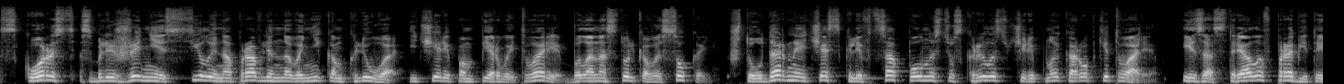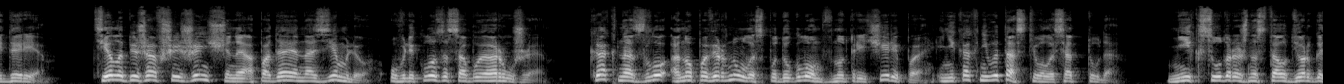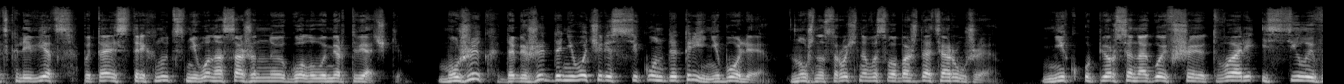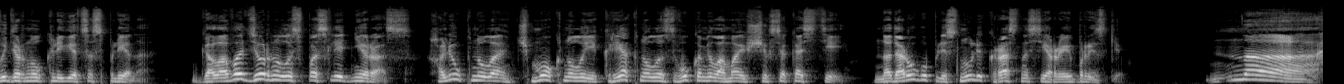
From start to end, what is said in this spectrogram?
Скорость сближения с силой направленного ником клюва и черепом первой твари была настолько высокой, что ударная часть клевца полностью скрылась в черепной коробке твари и застряла в пробитой дыре. Тело бежавшей женщины, опадая на землю, увлекло за собой оружие. Как назло, оно повернулось под углом внутри черепа и никак не вытаскивалось оттуда. Ник судорожно стал дергать клевец, пытаясь стряхнуть с него насаженную голову мертвячки. Мужик добежит до него через секунды три, не более. Нужно срочно высвобождать оружие. Ник уперся ногой в шею твари и с силой выдернул клевец из плена. Голова дернулась в последний раз. Хлюпнула, чмокнула и крякнула звуками ломающихся костей. На дорогу плеснули красно-серые брызги. «На!»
